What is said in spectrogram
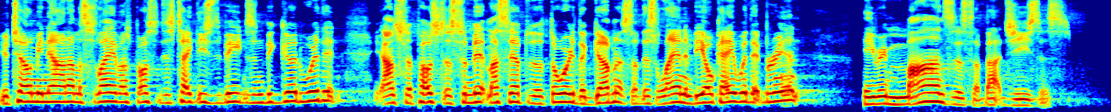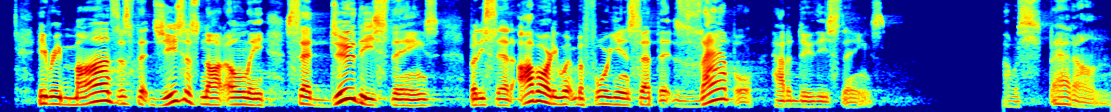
You're telling me now that I'm a slave, I'm supposed to just take these beatings and be good with it? I'm supposed to submit myself to the authority, of the governance of this land and be okay with it, Brent? He reminds us about Jesus. He reminds us that Jesus not only said, Do these things, but he said, I've already went before you and set the example how to do these things. I was spat on,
